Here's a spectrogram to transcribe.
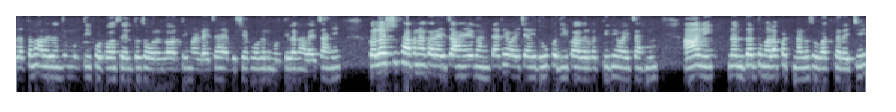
दत्त महाराजांची मूर्ती फोटो असेल तो चौरंगावरती मांडायचा आहे. अभिषेक वगैरे मूर्तीला घालायचा आहे. कलश स्थापना करायचा आहे. घंटा ठेवायची आहे. धूप दीप अगरबत्ती ठेवायचा आहे. आणि नंतर तुम्हाला पठणाला सुरुवात करायची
